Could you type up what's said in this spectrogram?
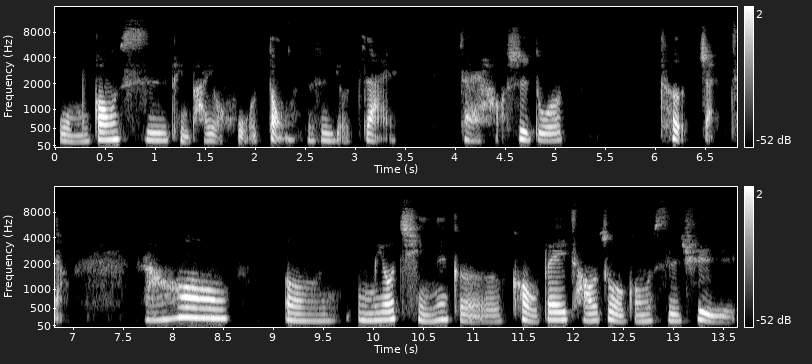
我们公司品牌有活动，就是有在在好事多特展这样，然后，嗯，我们有请那个口碑操作公司去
